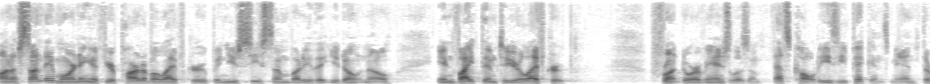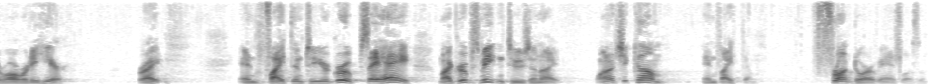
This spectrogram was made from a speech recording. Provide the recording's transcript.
On a Sunday morning, if you're part of a life group and you see somebody that you don't know, invite them to your life group. Front door evangelism. That's called easy pickings, man. They're already here, right? Invite them to your group. Say, hey, my group's meeting Tuesday night. Why don't you come? Invite them. Front door evangelism.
